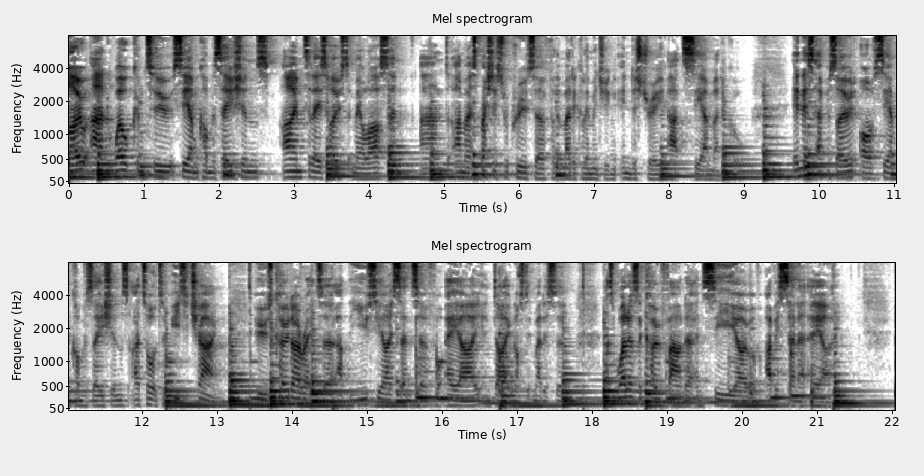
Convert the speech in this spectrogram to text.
Hello and welcome to CM Conversations. I'm today's host, Emil Larson, and I'm a specialist recruiter for the medical imaging industry at CM Medical. In this episode of CM Conversations, I talked to Peter Chang, who's co director at the UCI Centre for AI in Diagnostic Medicine, as well as a co founder and CEO of Avicenna AI.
